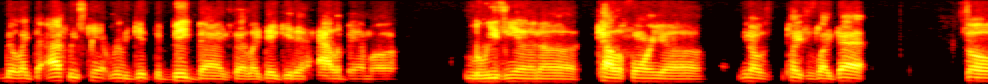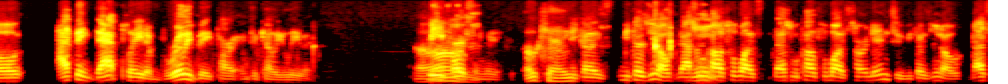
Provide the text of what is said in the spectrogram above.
the like the athletes can't really get the big bags that like they get in Alabama, Louisiana, California, you know, places like that. So I think that played a really big part into Kelly leaving. Oh, me personally. Okay. Because because you know that's what mm. college football is, that's what college football has turned into because you know that's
